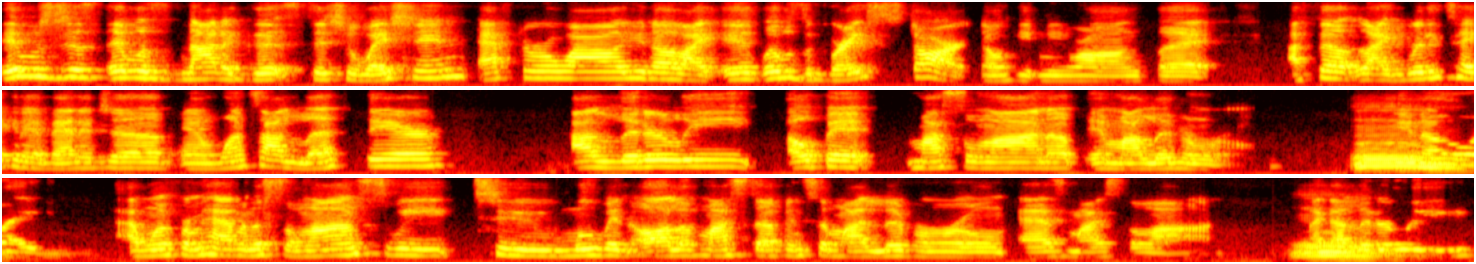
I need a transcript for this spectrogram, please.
it was just it was not a good situation after a while you know like it, it, was a great start don't get me wrong but i felt like really taken advantage of and once i left there i literally opened my salon up in my living room mm. you know mm. like i went from having a salon suite to moving all of my stuff into my living room as my salon mm. like i mm. literally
